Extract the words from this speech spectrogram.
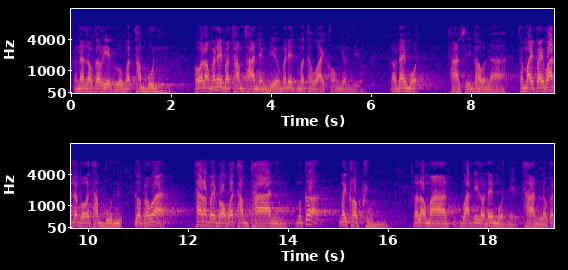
เพราะนั้นเราก็เรียกรวมว่าทำบุญ เพราะว่าเราไม่ได้มาทำทานอย่างเดียว ไม่ได้มาถวายของอย่างเดียว เราได้หมดทานศีลภาวนาทำไมไปวัดแล้วบอกว่าทำบุญ ก็เพราะว่าถ้าเราไปบอกว่าทำทาน มันก็ไม่ครอบคลุม ถ้าเรามาวัดนี่เราได้หมดเนี่ยทานเราก็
